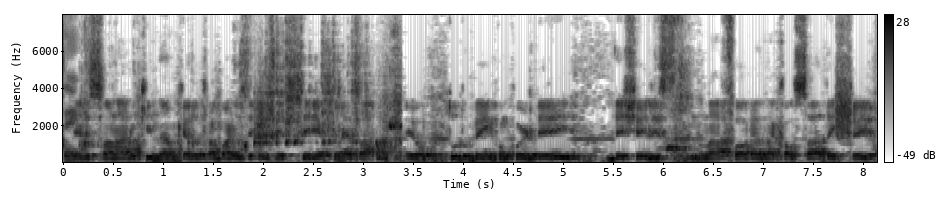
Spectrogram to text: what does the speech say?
Sim. Eles falaram que não, que era o trabalho deles e eles teriam que levar. Eu, tudo bem, concordei, deixei eles lá fora na calçada, entrei,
